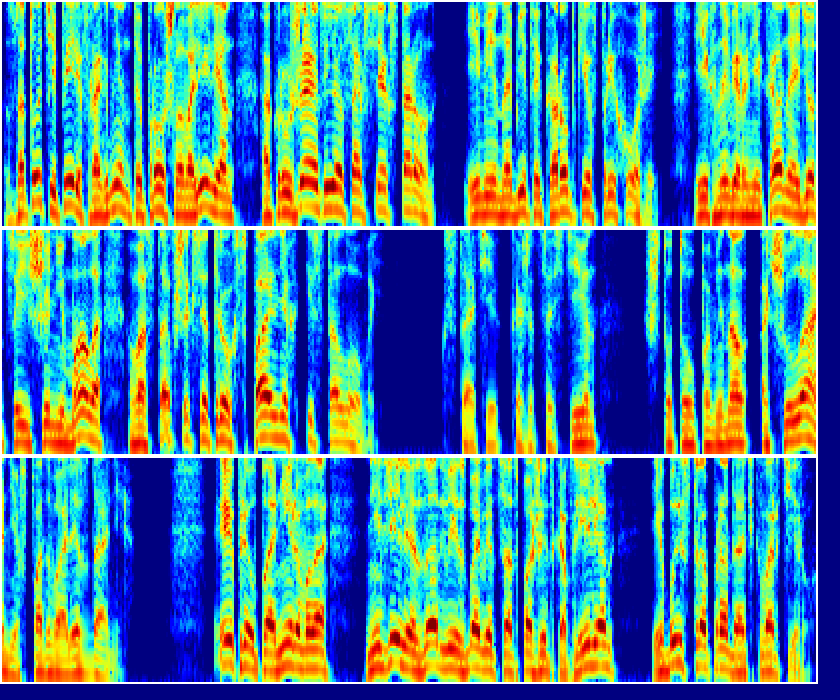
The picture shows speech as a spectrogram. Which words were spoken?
Зато теперь фрагменты прошлого Лилиан окружают ее со всех сторон. Ими набиты коробки в прихожей. Их наверняка найдется еще немало в оставшихся трех спальнях и столовой. Кстати, кажется, Стивен что-то упоминал о чулане в подвале здания. Эйприл планировала недели за две избавиться от пожитков Лилиан и быстро продать квартиру.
